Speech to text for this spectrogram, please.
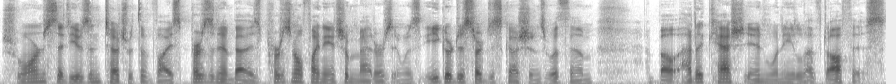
Schwerin said he was in touch with the vice president about his personal financial matters and was eager to start discussions with him about how to cash in when he left office.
